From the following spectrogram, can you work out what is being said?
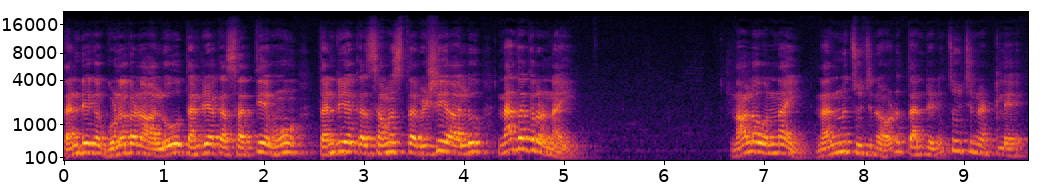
తండ్రి యొక్క గుణగణాలు తండ్రి యొక్క సత్యము తండ్రి యొక్క సమస్త విషయాలు నా దగ్గర ఉన్నాయి. నాలో ఉన్నాయి. నన్ను చూచినవాడు తండ్రిని చూచినట్లే.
